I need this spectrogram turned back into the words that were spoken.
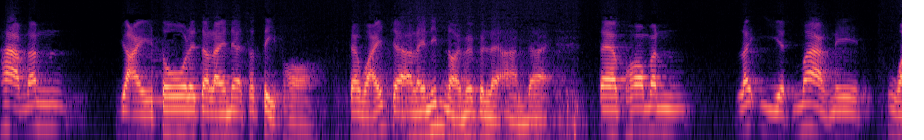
ภาพนั้นใหญ่โตอะไรแต่อะไรเนี่ย สติพอแต่ไหวจะอะไรนิดหน่อยไม่เป็นไรอ่านได้ แต่พอมันละเอียดมากนี่ไหว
